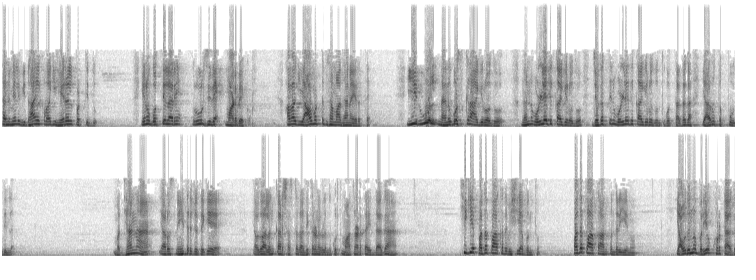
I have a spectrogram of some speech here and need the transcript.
ತನ್ನ ಮೇಲೆ ವಿಧಾಯಕವಾಗಿ ಹೇರಲ್ಪಟ್ಟಿದ್ದು. ಏನೋ ಗೊತ್ತಿಲ್ಲ ರೀ, ರೂಲ್ಸ್ ಇದೆ, ಮಾಡಬೇಕು. ಅವಾಗ ಯಾವ ಮಟ್ಟದ ಸಮಾಧಾನ ಇರುತ್ತೆ? ಈ ರೂಲ್ ನನಗೋಸ್ಕರ ಆಗಿರೋದು ನನ್ನ ಒಳ್ಳೇದಕ್ಕಾಗಿರೋದು, ಜಗತ್ತಿನ ಒಳ್ಳೇದಕ್ಕಾಗಿರೋದು ಅಂತ ಗೊತ್ತಾದಾಗ ಯಾರೂ ತಪ್ಪುವುದಿಲ್ಲ. ಮಧ್ಯಾಹ್ನ ಯಾರೋ ಸ್ನೇಹಿತರ ಜೊತೆಗೆ ಯಾವುದೋ ಅಲಂಕಾರ ಶಾಸ್ತ್ರದ ಅಧಿಕರಣಗಳನ್ನು ಕುರಿತು ಮಾತನಾಡ್ತಾ ಇದ್ದಾಗ ಹೀಗೆ ಪದಪಾಕದ ವಿಷಯ ಬಂತು. ಪದಪಾಕ ಅಂತಂದ್ರೆ ಏನು? ಯಾವುದನ್ನು ಬರೆಯೋಕೆ ಹೊರಟಾಗ,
